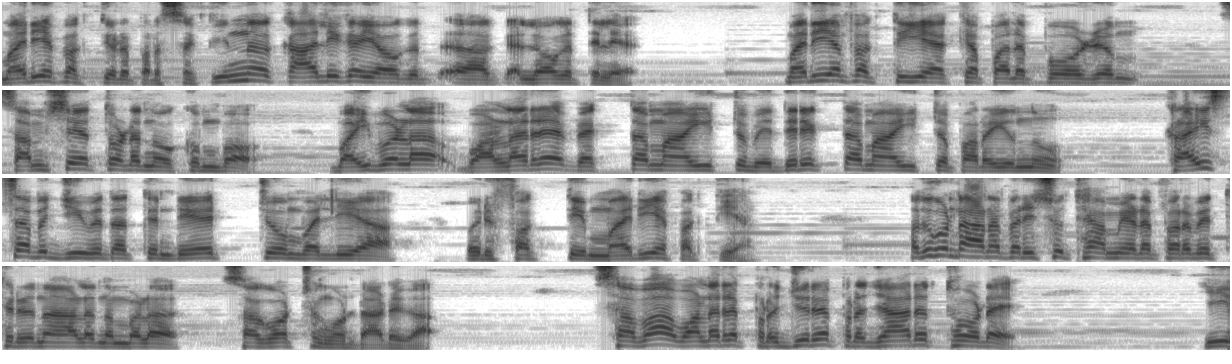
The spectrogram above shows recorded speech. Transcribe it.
മരിയ ഭക്തിയുടെ പ്രസക്തി. ഇന്ന് കാലിക യോഗ ലോകത്തിൽ മരിയ ഭക്തിയൊക്കെ പലപ്പോഴും സംശയത്തോടെ നോക്കുമ്പോൾ ബൈബിൾ വളരെ വ്യക്തമായിട്ട് വ്യതിരിക്തമായിട്ട് പറയുന്നു. ക്രൈസ്തവ ജീവിതത്തിന്റെ ഏറ്റവും വലിയ ഒരു ഭക്തി മരിയ ഭക്തിയാണ്. അതുകൊണ്ടാണ് പരിശുദ്ധ അമ്മയുടെ പിറവി തിരുനാൾ നമ്മൾ സഘോഷം കൊണ്ടാടുക. സഭ വളരെ പ്രചുര പ്രചാരത്തോടെ ഈ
